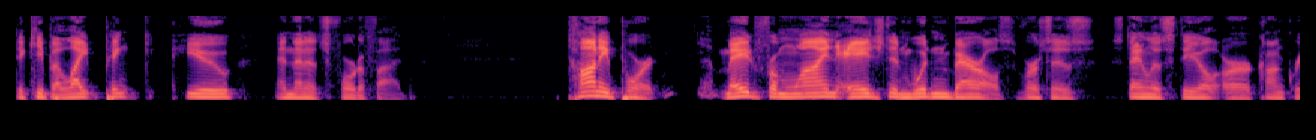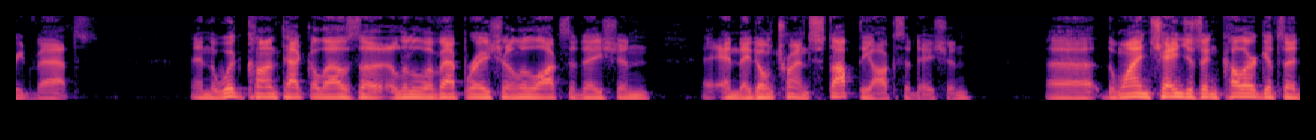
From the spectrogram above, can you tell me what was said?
to keep a light pink hue, and then it's fortified. Tawny port, made from wine aged in wooden barrels versus stainless steel or concrete vats. And the wood contact allows a, a little evaporation, a little oxidation, and they don't try and stop the oxidation. Uh, the wine changes in color, gets a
